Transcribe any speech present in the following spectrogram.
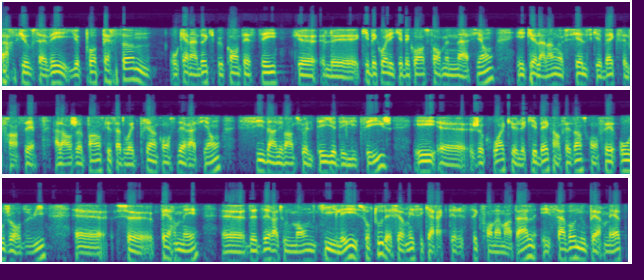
parce que vous savez, il n'y a pas personne au Canada qui peut contester que le Québécois et les Québécoises forment une nation et que la langue officielle du Québec, c'est le français. Alors, je pense que ça doit être pris en considération si, dans l'éventualité, il y a des litiges. Et euh, je crois que le Québec, en faisant ce qu'on fait aujourd'hui, euh, se permet euh, de dire à tout le monde qui il est et surtout d'affirmer ses caractéristiques fondamentales. Et ça va nous permettre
